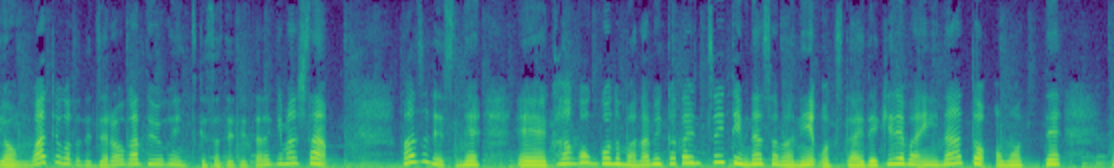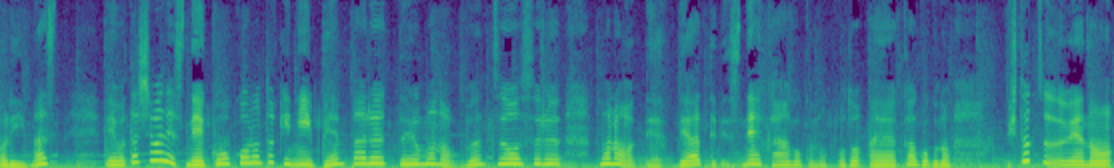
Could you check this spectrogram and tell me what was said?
4話ということで0話というふうにつけさせていただきました。まずですね、えー、韓国語の学び方について皆様にお伝えできればいいなと思っております。えー、私はですね高校の時にペンパルというもの文通をするもので出会ってですね韓国のこと、えー、韓国の一つ上の、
